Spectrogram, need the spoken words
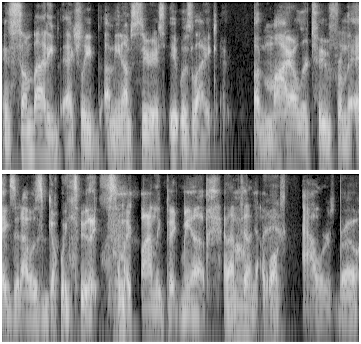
And somebody actually, I mean, I'm serious. It was like a mile or two from the exit I was going to. Somebody finally picked me up, and I'm oh, telling you, I walked hours, bro.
